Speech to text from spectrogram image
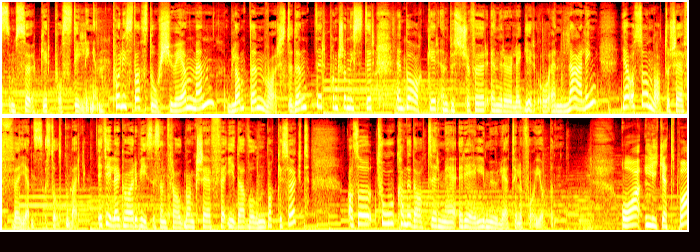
som søker på stillingen. På lista sto 21 menn. Blant dem var studenter, pensjonister, en baker, en bussjåfør, en rørlegger og en lærling. Ja, også Nato-sjef Jens Stoltenberg. I tillegg har visesentralbanksjef Ida Wolden Bakke søkt. Altså to kandidater med reell mulighet til å få jobben. Og like etterpå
